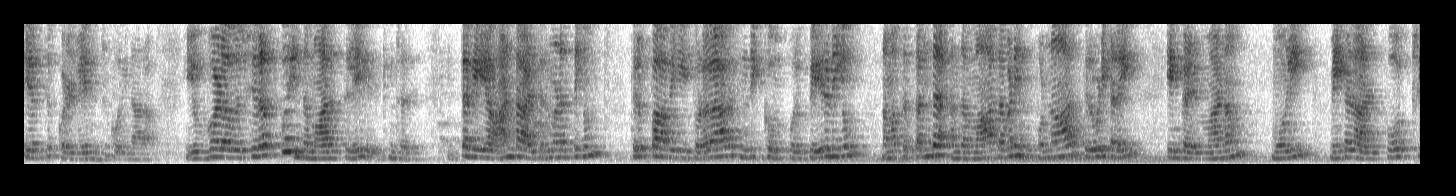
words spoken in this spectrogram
சேர்த்துக் கொள்வேன் என்று கூறினாராம். இவ்வளவு சிறப்பு இந்த மாதத்திலே இருக்கின்றது. இத்தகைய ஆண்டாள் திருமணத்தையும் திருப்பாவையை தொடராக சிந்திக்கும் ஒரு பேரனையும் நமக்கு தந்த அந்த மாதவனின் பொன்னார் திருவடிகளை எங்கள் மனம் மொழி மிகளால் போற்றி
